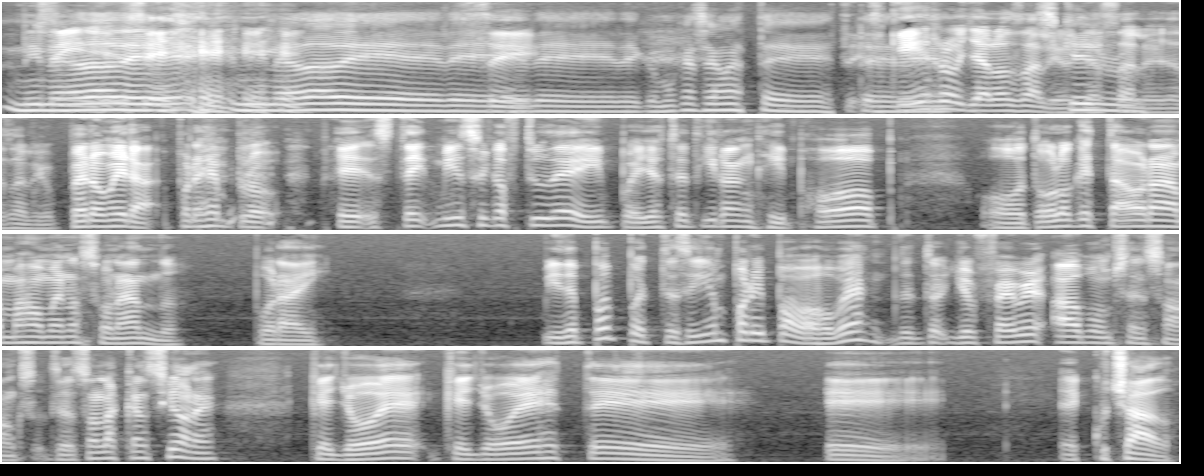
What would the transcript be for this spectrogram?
ni Sí, nada de, sí. ni nada de, de, Sí. de- de- ¿cómo que se llama este? este Skid Row de- ya lo salió, ya salió, ya salió. Pero mira, por ejemplo, eh, State Music of Today, pues ellos te tiran hip hop o todo lo que está ahora más o menos sonando por ahí. Y después, pues te siguen por ahí para abajo, ¿ves? Your favorite albums and songs. Esas son las canciones que yo he, que yo he este, eh, escuchado.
